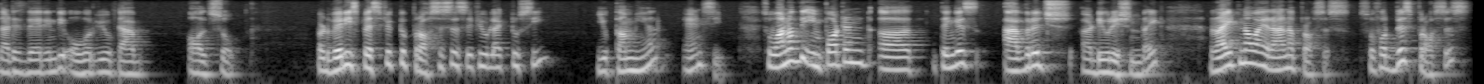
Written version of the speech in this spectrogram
that is there in the overview tab also. But very specific to processes, if you like to see, you come here and see. So one of the important uh, thing is average uh, duration, right? Right now I ran a process. So for this process,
